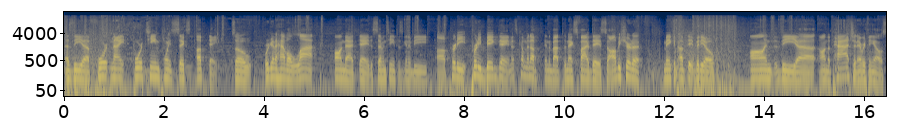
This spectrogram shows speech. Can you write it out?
as the uh, Fortnite 14.6 update. So we're going to have a lot on that day. The 17th is going to be a pretty, pretty big day. And that's coming up in about the next five days. So I'll be sure to make an update video on the, uh, on the patch and everything else.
